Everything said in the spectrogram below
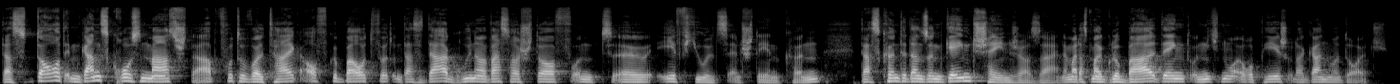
dass dort im ganz großen Maßstab Photovoltaik aufgebaut wird und dass da grüner Wasserstoff und äh, E-Fuels entstehen können. Das könnte dann so ein Game Changer sein, wenn man das mal global denkt und nicht nur europäisch oder gar nur deutsch.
